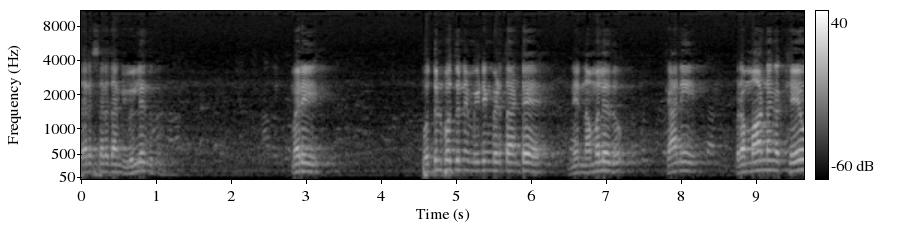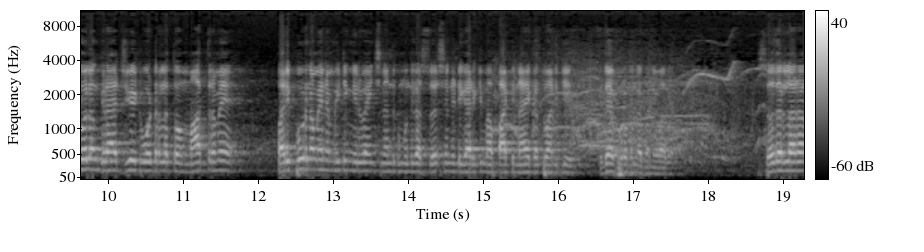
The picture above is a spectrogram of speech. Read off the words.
సరే సరే దానికి లొల్లేందుకు? మరి పొద్దున పొద్దున్నే మీటింగ్ పెడతా అంటే నేను నమ్మలేదు కానీ బ్రహ్మాండంగా కేవలం గ్రాడ్యుయేట్ ఓటర్లతో మాత్రమే పరిపూర్ణమైన మీటింగ్ నిర్వహించినందుకు ముందుగా సుదర్శన్ రెడ్డి గారికి మా పార్టీ నాయకత్వానికి హృదయపూర్వకంగా ధన్యవాదాలు. సోదరులారా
